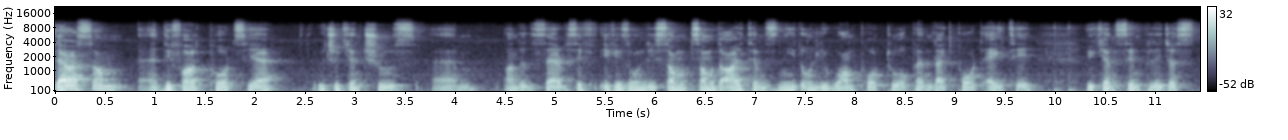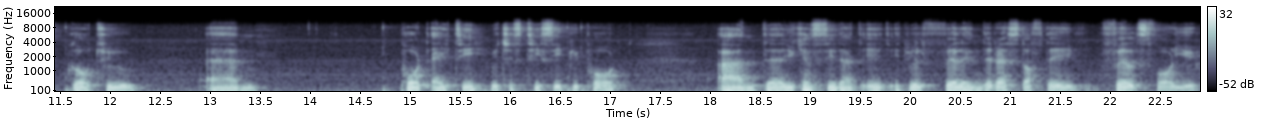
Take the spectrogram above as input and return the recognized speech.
There are some uh, default ports here which you can choose um, under the service. If, if it's only some some of the items need only one port to open like port 80 you can simply just go to um, port 80 which is TCP port and uh, you can see that it, it will fill in the rest of the fields for you.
